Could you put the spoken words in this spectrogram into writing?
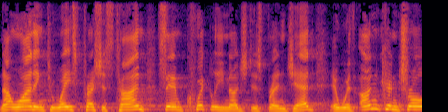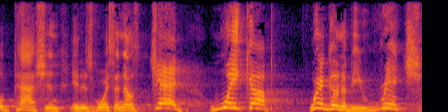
Not wanting to waste precious time, Sam quickly nudged his friend Jed and, with uncontrolled passion in his voice, announced, Jed, wake up! We're going to be rich!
